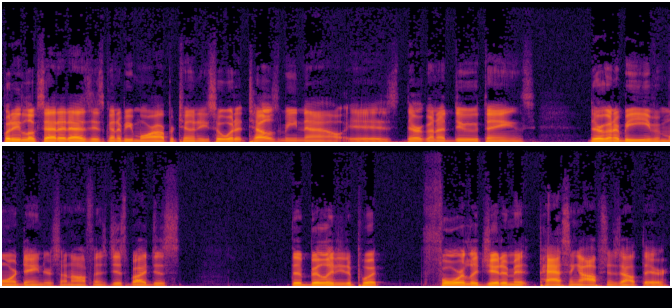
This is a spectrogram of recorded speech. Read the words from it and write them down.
but he looks at it as it's going to be more opportunity. So what it tells me now is they're going to do things. They're going to be even more dangerous on offense just by just the ability to put four legitimate passing options out there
